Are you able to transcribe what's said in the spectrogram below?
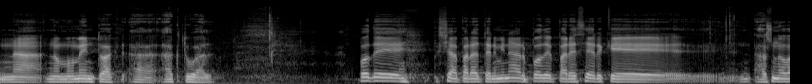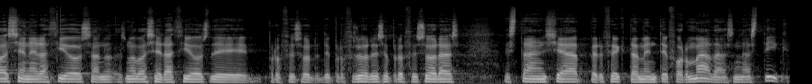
na, no momento actual. Pode, xa para terminar, pode parecer que as novas xeneracións, as novas xeracións de, profesor, de profesores e profesoras están xa perfectamente formadas nas TIC,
